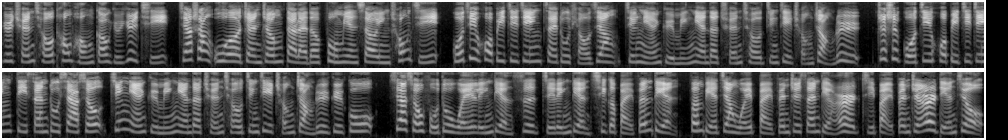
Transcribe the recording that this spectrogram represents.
于全球通膨高于预期，加上乌俄战争带来的负面效应冲击，国际货币基金再度调降今年与明年的全球经济成长率。这是国际货币基金第三度下修今年与明年的全球经济成长率预估，下修幅度为零点四及零点七个百分点，分别降为百分之三点二及百分之二点九。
